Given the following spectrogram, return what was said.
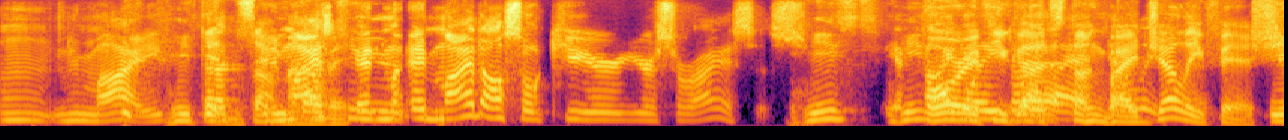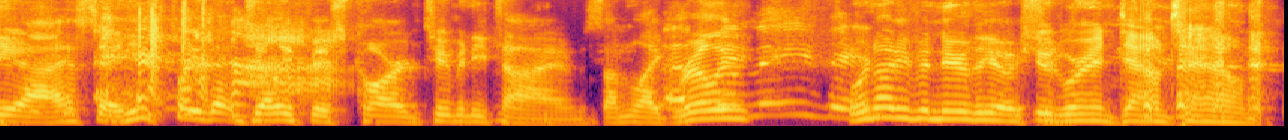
Mm, you might. he Getting thought, some It might, of it, it might also cure your psoriasis. he's he's Or if you got stung by jellyfish. jellyfish. yeah, I say he's played that jellyfish card too many times. I'm like, That's really? amazing. We're not even near the ocean. Dude, we're in downtown.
